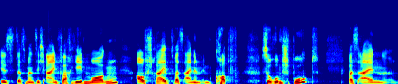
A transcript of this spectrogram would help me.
ist, dass man sich einfach jeden Morgen aufschreibt, was einem im Kopf so rumspukt, was ein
